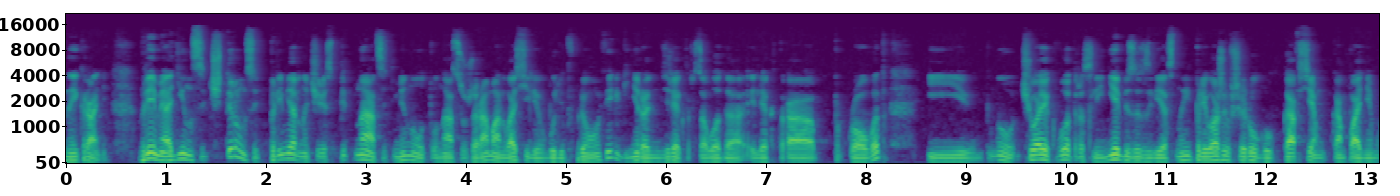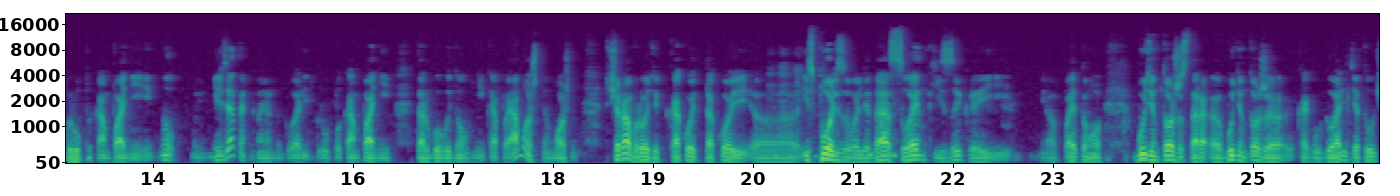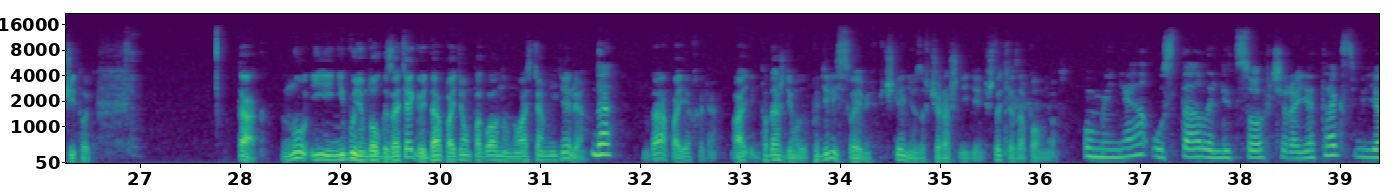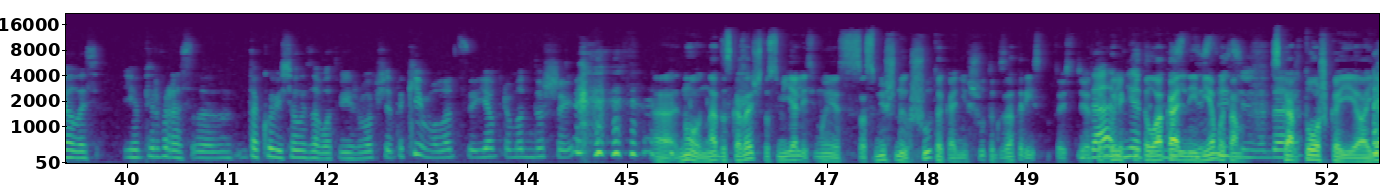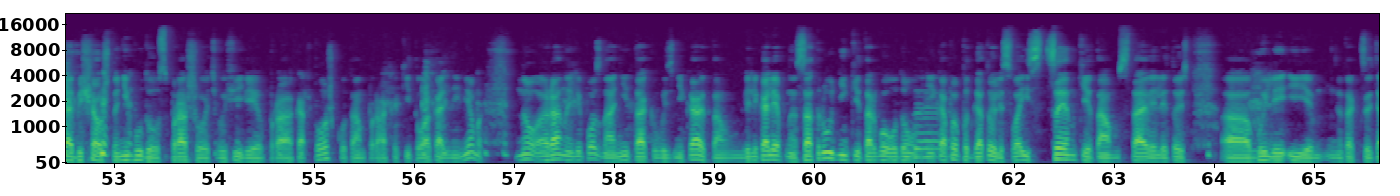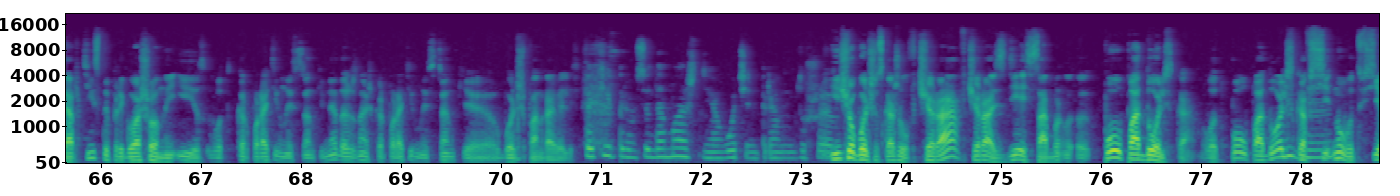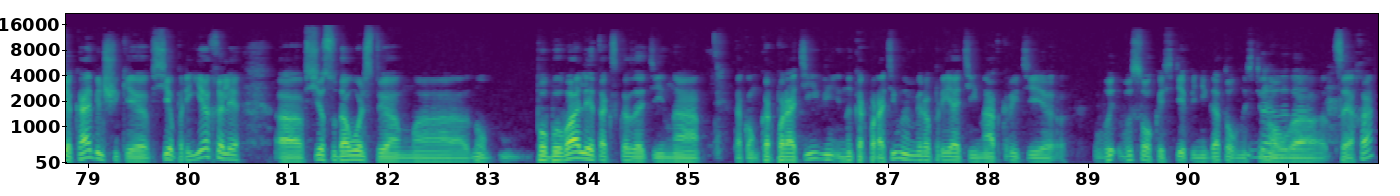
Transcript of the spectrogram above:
на экране. Время 11.14, примерно через 15 минут у нас уже Роман Васильев будет в прямом эфире, генеральный директор завода «Электропровод». И ну, человек в отрасли небезызвестный, приложивший руку ко всем компаниям группы компаний. Ну, нельзя так, наверное, говорить, группа компаний «Торговый дом» в НИКП, а может и можно. Вчера вроде какой-то такой э, использовали, да, сленг, язык, и э, поэтому будем тоже, стара... будем тоже как бы говорить это, учитывать. Так, Ну и не будем долго затягивать, да, пойдем по главным новостям недели. Да. Да, поехали. А, подожди, поделись своими впечатлениями за вчерашний день. Что тебе запомнилось? У меня устало лицо вчера. Я так смеялась. Я первый раз э, такой веселый завод вижу. Вообще такие молодцы. Я прям от души. А, Ну, надо сказать, что смеялись мы со смешных шуток, а не шуток за 300. То есть это Да, были нет, какие-то это локальные мемы там действительно, с да. картошкой. А я обещал, что не буду спрашивать в эфире про картошку, там про какие-то локальные мемы. Но рано или поздно они так и возникают. Там великолепные сотрудники торгового дома Да. НИКП подготовили свои сценки, там ставили. То есть а, были и, так сказать, артисты приглашенные, и вот корпоративные сценки. Мне даже, знаешь, корпоративные сценки больше понравились. Такие прям все домашние, очень прям душевные. Еще больше скажу. Вчера, вчера здесь собр- э, пол Подольска. Вот пол Подольска, Мгм. все, ну вот все кабельщики, все приехали, а, все с удовольствием, а, ну, побывали, так сказать, и на таком корпоративе, и на корпоративном мероприятии, и на открытии вы- высокой степени готовности Да-да-да. нового цеха.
